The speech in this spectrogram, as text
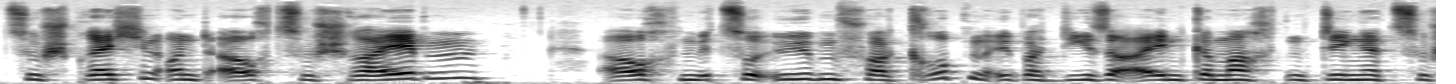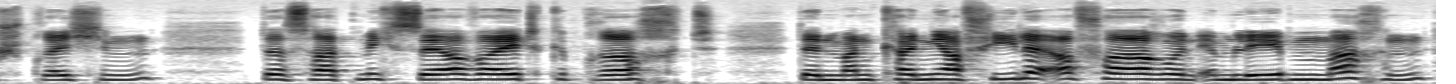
zu sprechen und auch zu schreiben, auch mit zu üben, vor Gruppen über diese eingemachten Dinge zu sprechen, das hat mich sehr weit gebracht. Denn man kann ja viele Erfahrungen im Leben machen,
